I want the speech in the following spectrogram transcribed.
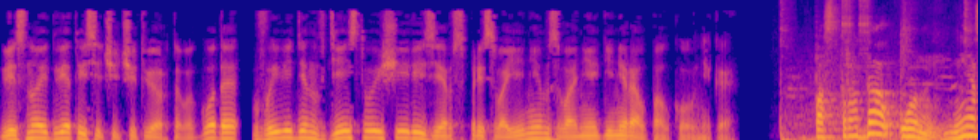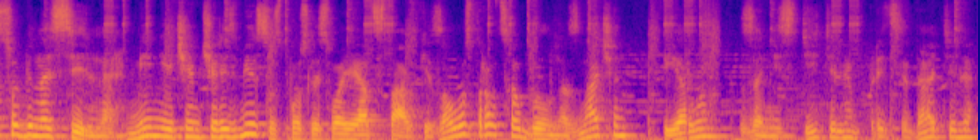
Весной 2004 года выведен в действующий резерв с присвоением звания генерал-полковника. Пострадал он не особенно сильно. Менее чем через месяц после своей отставки Заостровцев был назначен первым заместителем председателя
